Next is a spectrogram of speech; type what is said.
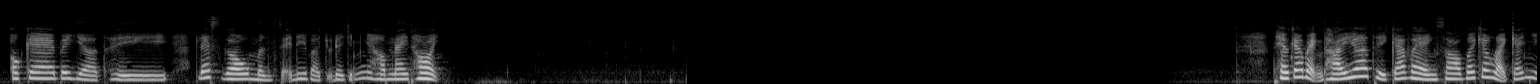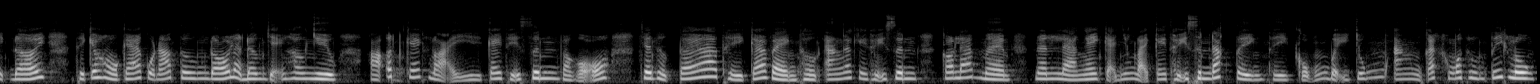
Ok, bây giờ thì let's go, mình sẽ đi vào chủ đề chính ngày hôm nay thôi. Theo các bạn thấy á, thì cá vàng so với các loại cá nhiệt đới thì cái hồ cá của nó tương đối là đơn giản hơn nhiều, à, ít các loại cây thủy sinh và gỗ. Trên thực tế á, thì cá vàng thường ăn các cây thủy sinh có lá mềm nên là ngay cả những loại cây thủy sinh đắt tiền thì cũng bị chúng ăn một cách không có thương tiếc luôn.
